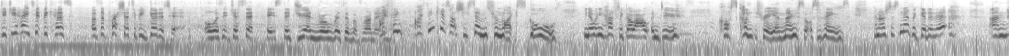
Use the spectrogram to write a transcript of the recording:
Did you hate it because of the pressure to be good at it, or was it just that it's the general rhythm of running? I think I think it's actually stems from like school. You know, when you have to go out and do cross country and those sorts of things. And I was just never good at it. And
